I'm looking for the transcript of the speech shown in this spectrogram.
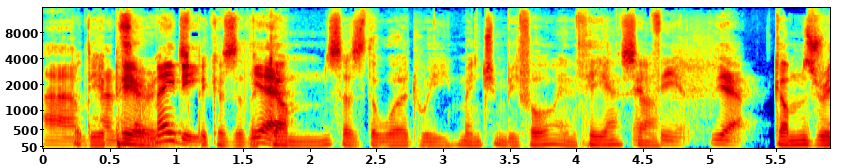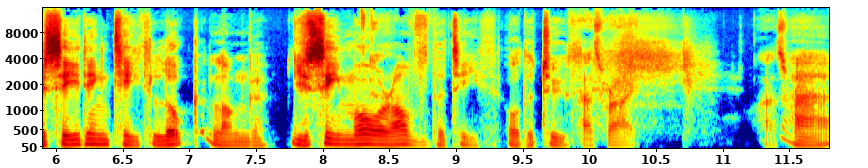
Um, but the and so appearance, maybe- because of the yeah. gums, as the word we mentioned before, encías, And are yeah, gums receding, teeth look longer. You see more of the teeth or the tooth. That's right. That's right. Uh,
